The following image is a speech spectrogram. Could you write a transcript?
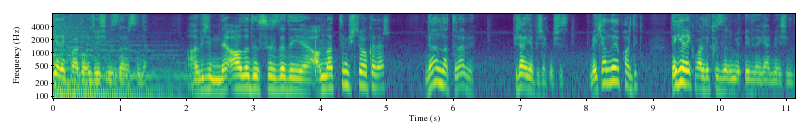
Gerek vardı onca işimizin arasında? Abicim ne ağladın sızladın ya. Anlattım işte o kadar. Ne anlattın abi? Plan yapacakmışız. Mekanda yapardık. Ne gerek vardı kızların evine gelmeye şimdi?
